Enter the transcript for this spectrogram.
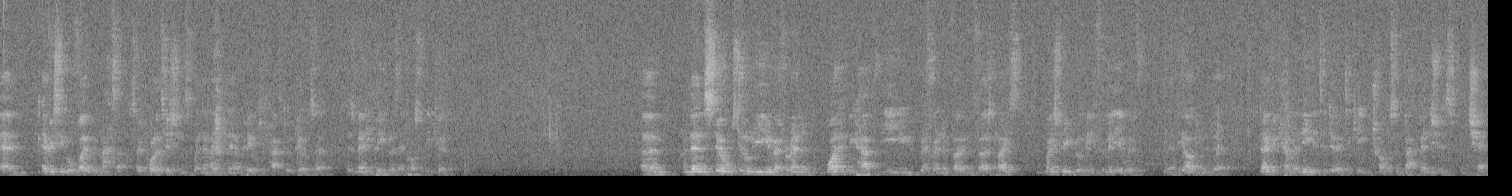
um, every single vote would matter. So politicians, when they're making their appeals, would have to appeal to as many people as they possibly could. Um, and then still, still on the EU referendum, why did we have the EU referendum vote in the first place? Most people will be familiar with you know, the argument that David Cameron needed to do it to keep troublesome backbenchers in check.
